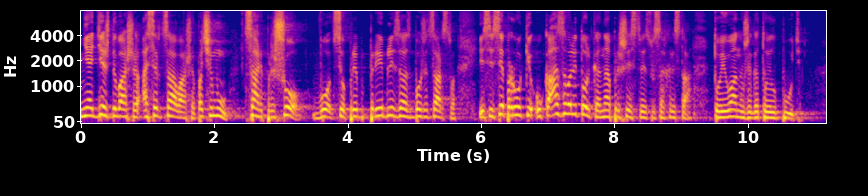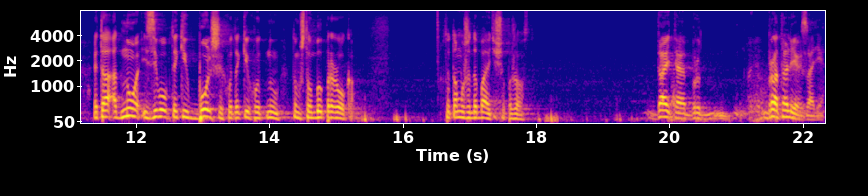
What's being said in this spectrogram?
не одежды ваши, а сердца ваши. Почему? Царь пришел. Вот, все, при- приблизилось Божье Царство. Если все пророки указывали только на пришествие Иисуса Христа, то Иоанн уже готовил путь. Это одно из его таких больших, вот таких вот, ну, в том, что он был пророком. Кто-то может добавить еще, пожалуйста. Дайте брат, брат Олег ззаді.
